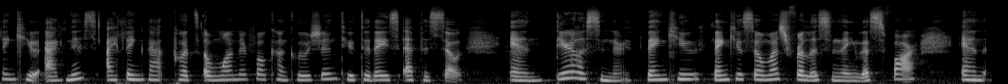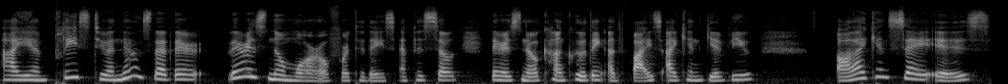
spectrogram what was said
Thank you, Agnes. I think that puts a wonderful conclusion to today's episode. And dear listener, thank you. Thank you so much for listening this far. And I am pleased to announce that there there is no moral for today's episode. There is no concluding advice I can give you. All I can say is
